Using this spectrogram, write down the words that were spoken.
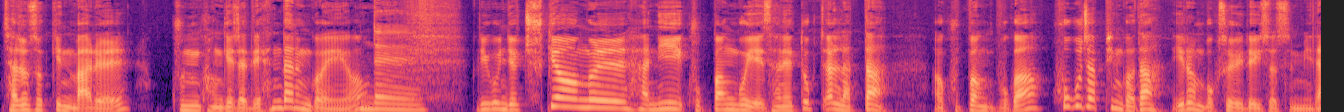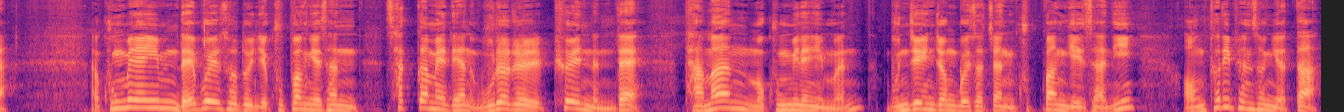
자조 섞인 말을 군 관계자들이 한다는 거예요. 네. 그리고 이제 추경을 하니 국방부 예산에 뚝 잘랐다. 어, 국방부가 호구 잡힌 거다. 이런 목소리도 있었습니다. 아, 국민의힘 내부에서도 이제 국방 예산 삭감에 대한 우려를 표했는데 다만 뭐 국민의힘은 문재인 정부에서 짠 국방 예산이 엉터리 편성이었다.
